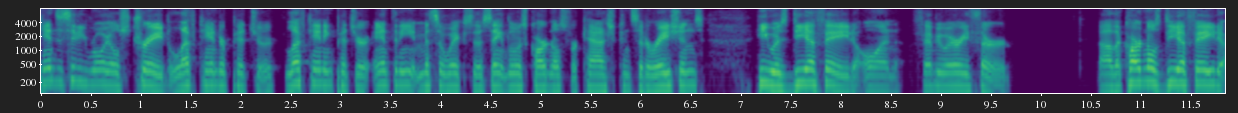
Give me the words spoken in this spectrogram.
Kansas City Royals trade left-hander pitcher, left-handing pitcher Anthony Misiewicz to the St. Louis Cardinals for cash considerations. He was DFA'd on February 3rd. Uh, the Cardinals DFA'd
